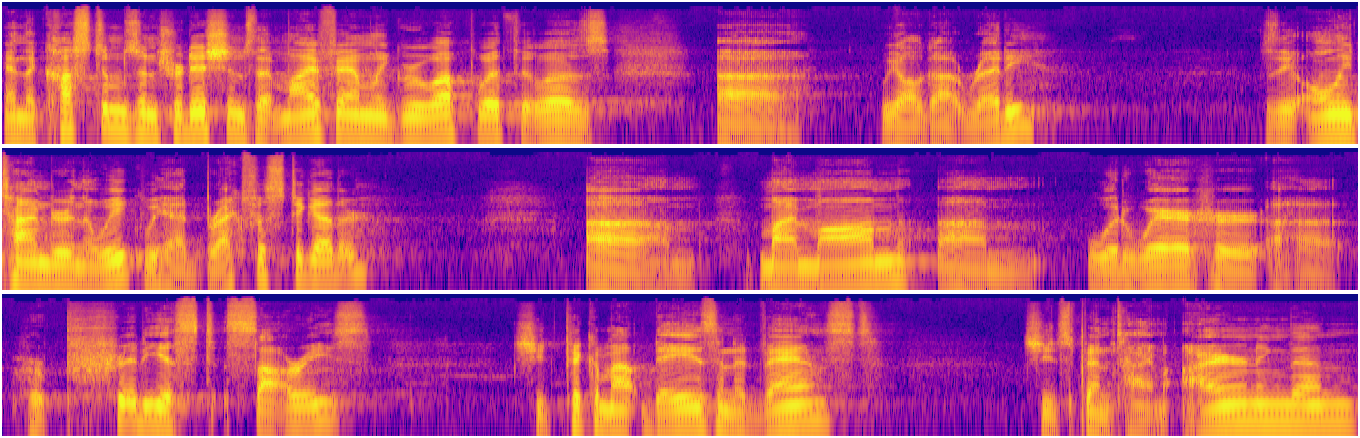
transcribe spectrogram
And the customs and traditions that my family grew up with, it was uh, we all got ready. It was the only time during the week we had breakfast together. Um, my mom um, would wear her, uh, her prettiest saris. She'd pick them out days in advance. She'd spend time ironing them.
